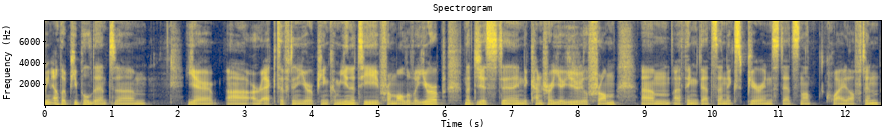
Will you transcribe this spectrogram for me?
meet other people that um, yeah, uh, are active in the European community from all over Europe, not just uh, in the country you're usually from. Um, I think that's an experience that's not quite often,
